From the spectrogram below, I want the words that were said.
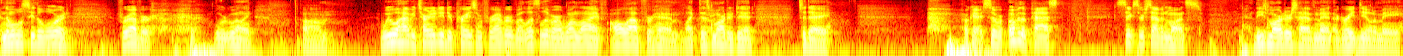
and then we'll see the Lord forever, Lord willing. Um, we will have eternity to praise Him forever, but let's live our one life all out for Him, like this martyr did today. Okay, so over the past six or seven months, these martyrs have meant a great deal to me,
